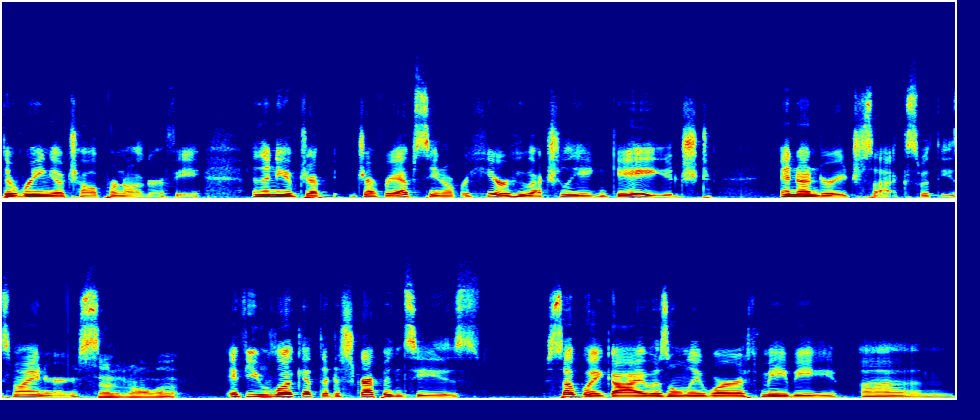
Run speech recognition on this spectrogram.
the ring of child pornography. And then you have Jeff- Jeffrey Epstein over here who actually engaged in underage sex with these minors Set it all up. if you look at the discrepancies, Subway guy was only worth maybe um,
